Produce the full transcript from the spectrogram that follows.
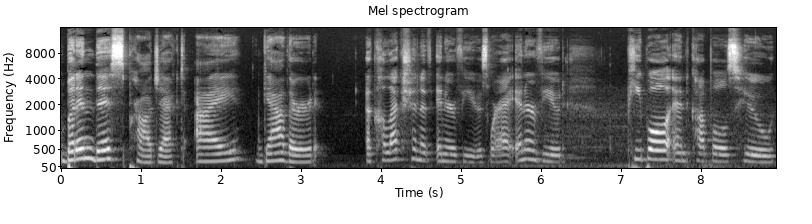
But in this project, I gathered a collection of interviews where I interviewed people and couples who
